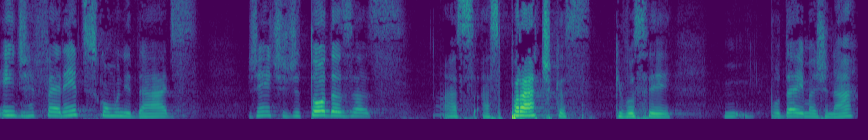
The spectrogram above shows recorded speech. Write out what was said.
em diferentes comunidades, gente de todas as, as, as práticas que você puder imaginar,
